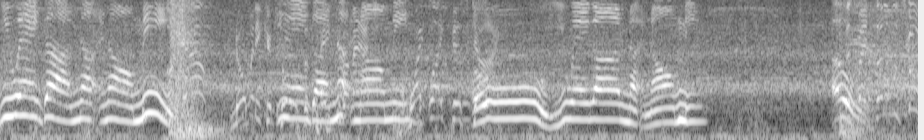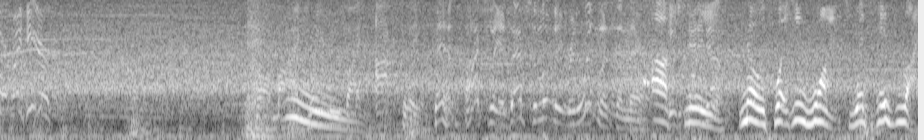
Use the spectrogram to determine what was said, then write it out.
You ain't got nothing on me. Nobody You ain't got pace of a nothing on me. like. Oh, you ain't got nothing on me. Oh. This Oh, settle the score right here. Oh, my, hmm. move by Oxley. Man, Oxley is absolutely relentless in there. Oxley knows what he wants with his life.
